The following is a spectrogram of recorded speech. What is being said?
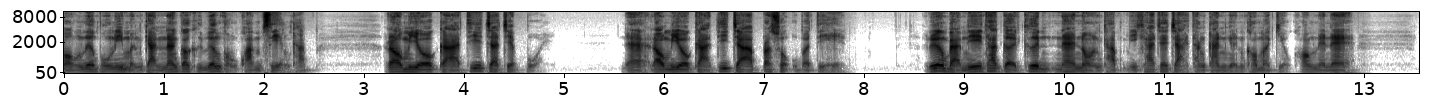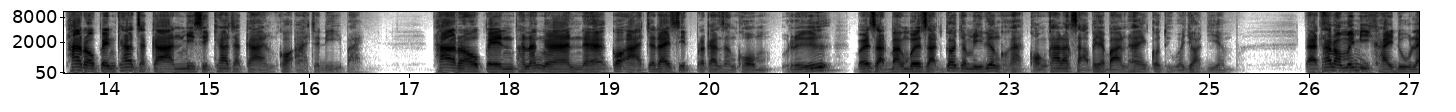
มองเรื่องพวกนี้เหมือนกัน นั่นก็คือเรื่องของความเสี่ยงครับ เรามีโอกาสที่จะเจ็บป่วยนะเรามีโอกาสที่จะประสบอุบัติเหตุ เรื่องแบบนี้ถ้าเกิดขึ้นแน่นอนครับ มีค่าใช้จ่ายทางการเงินเข้ามาเกี่ยวข้องแน่ๆถ้าเราเป็นข้าราชการมีสิทธิข้าราชการก็อาจจะดีไป ถ้าเราเป็นพนักงานนะก็อาจจะได้สิทธิประกันสังคม หรือบริษัทบางบริษัทก็จะมีเรื่องของของค่ารักษาพยาบาลให้ก็ถือว่ายอดเยี่ยม แต่ถ้าเราไม่มีใครดูแล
